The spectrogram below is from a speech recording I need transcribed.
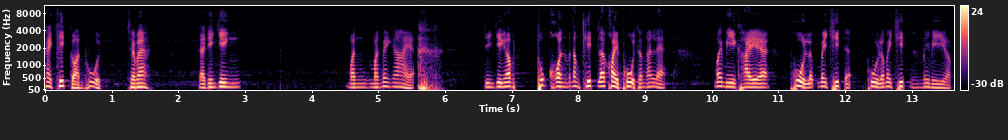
ให้คิดก่อนพูดใช่ไหมแต่จริง ๆ มันมันไม่ง่ายอะจริง ๆ แล้วทุกคนมันต้องคิดแล้วค่อยพูดทั้งนั้นแหละ ไม่มีใครพูดแล้วไม่คิดอะพูดแล้วไม่คิดไม่มีหรอก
